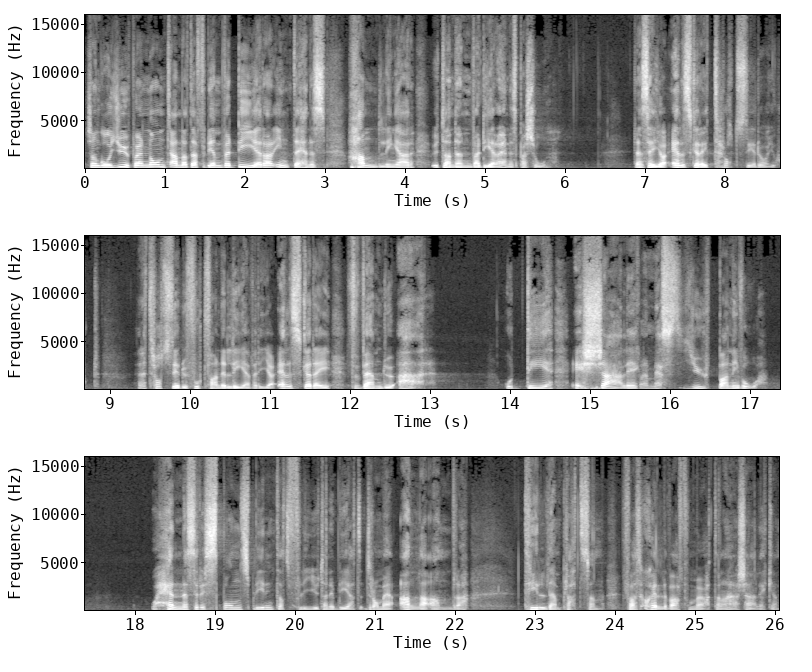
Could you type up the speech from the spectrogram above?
som går djupare än något annat därför den värderar inte hennes handlingar utan den värderar hennes person. Den säger jag älskar dig trots det du har gjort. Eller trots det du fortfarande lever i. Jag älskar dig för vem du är. Och det är kärlek på den mest djupa nivå. Och hennes respons blir inte att fly utan det blir att dra med alla andra till den platsen för att själva få möta den här kärleken.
